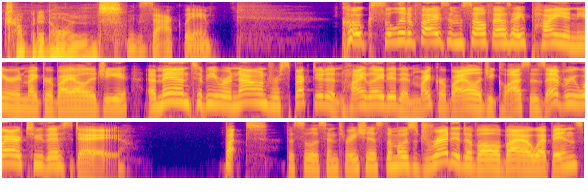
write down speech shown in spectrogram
trumpeted horns. Exactly. Koch solidifies himself as a pioneer in microbiology, a man to be renowned, respected, and highlighted in microbiology classes everywhere to this day. But Bacillus anthracis, the most dreaded of all bioweapons,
